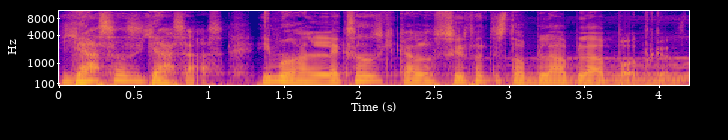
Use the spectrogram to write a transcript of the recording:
Γεια σας, γεια σας. Είμαι ο Αλέξανδρος και καλώς ήρθατε στο Bla Bla Podcast.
